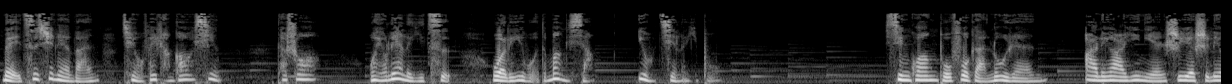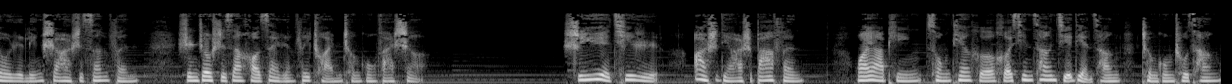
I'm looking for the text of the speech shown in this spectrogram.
每次训练完却又非常高兴，他说：“我又练了一次，我离我的梦想又近了一步。”星光不负赶路人，二零二一年十月十六日零时二十三分，神舟十三号载人飞船成功发射。十一月七日二十点二十八分，王亚平从天河核心舱节点舱成功出舱，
